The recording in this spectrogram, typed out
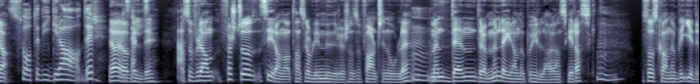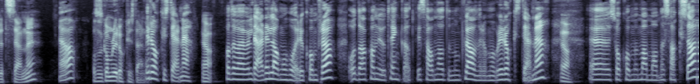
Ja. Så til de grader Ja, ja, veldig. Ja. Altså fordi han, først så sier han at han skal bli murer, sånn som faren sin Ole, Mm. men den drømmen legger han jo på hylla ganske raskt. Mm. Og så skal han jo bli idrettsstjerne, Ja. Og så skal han bli rockestjerne. rockestjerne. Ja. Og det var vel der det lange håret kom fra. Og da kan du jo tenke at hvis han hadde noen planer om å bli rockestjerne, Ja. eh, så kommer mamma med saksa.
